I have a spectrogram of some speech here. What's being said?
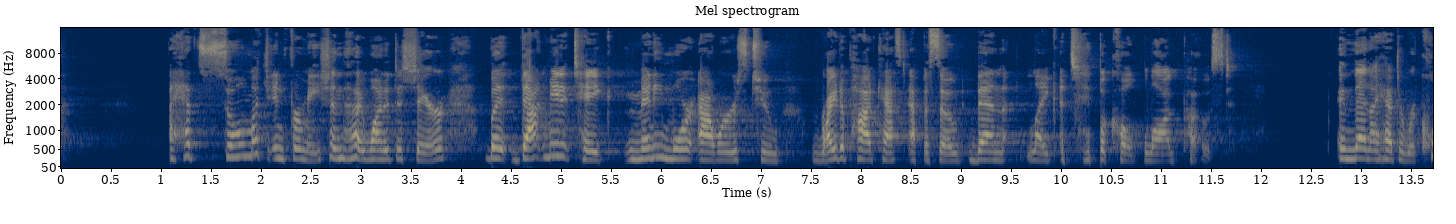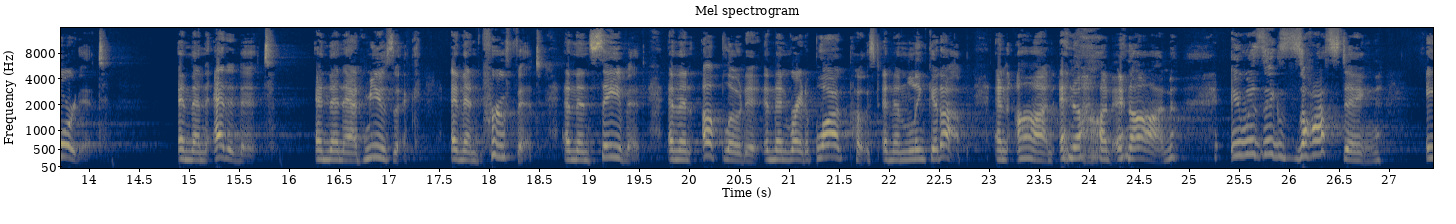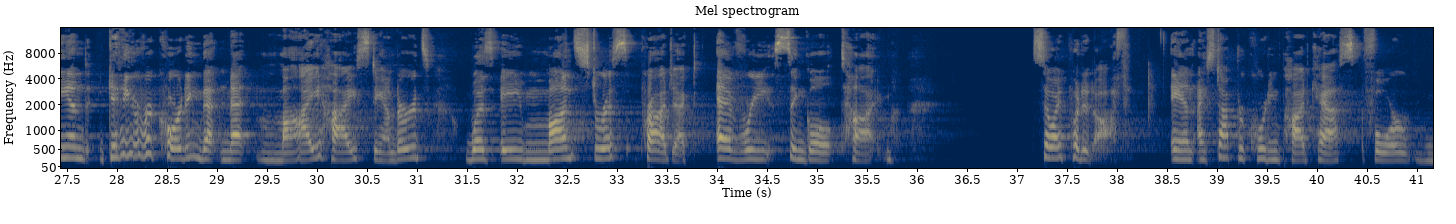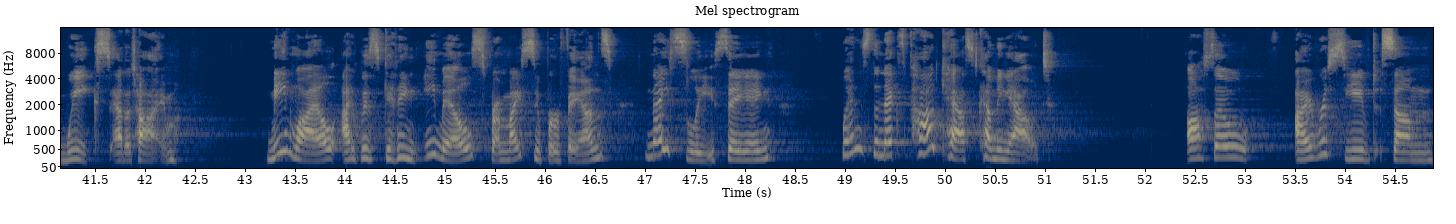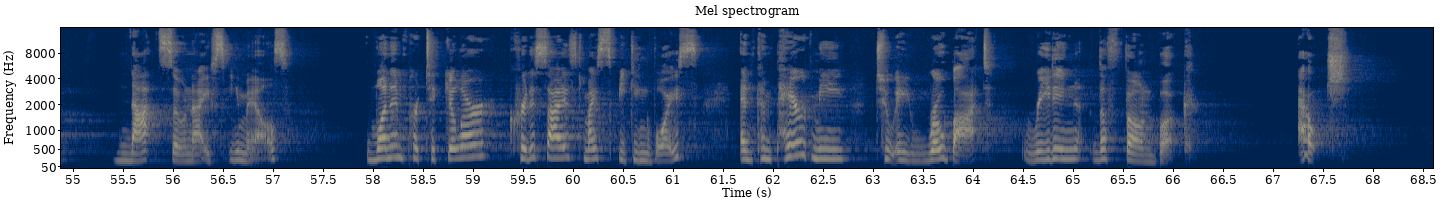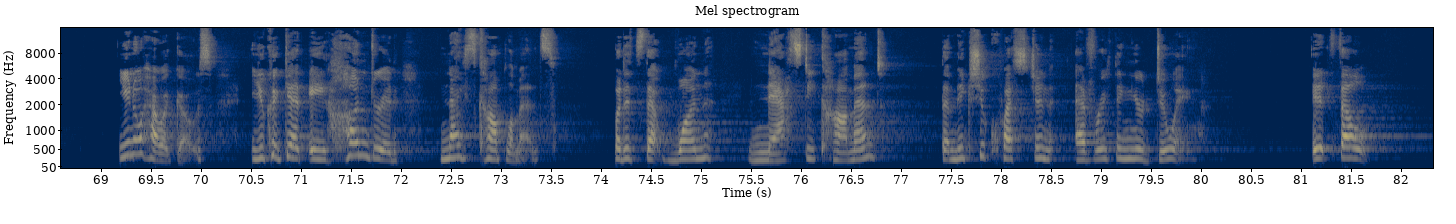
I had so much information that I wanted to share, but that made it take many more hours to write a podcast episode than like a typical blog post. And then I had to record it, and then edit it, and then add music, and then proof it, and then save it, and then upload it, and then write a blog post, and then link it up, and on and on and on. It was exhausting. And getting a recording that met my high standards was a monstrous project every single time. So I put it off and I stopped recording podcasts for weeks at a time. Meanwhile, I was getting emails from my super fans nicely saying, When's the next podcast coming out? Also, I received some not so nice emails. One in particular criticized my speaking voice and compared me to a robot reading the phone book. Ouch. You know how it goes. You could get a hundred nice compliments, but it's that one nasty comment that makes you question everything you're doing. It felt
